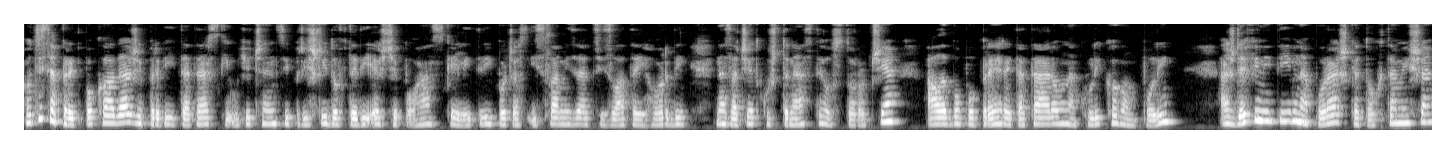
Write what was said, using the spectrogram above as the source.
Hoci sa predpokladá, že prví tatársky utečenci prišli do vtedy ešte pohanskej Litry počas islamizácie Zlatej hordy na začiatku 14. storočia alebo po prehre Tatárov na Kulikovom poli, až definitívna porážka Tochtamiša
